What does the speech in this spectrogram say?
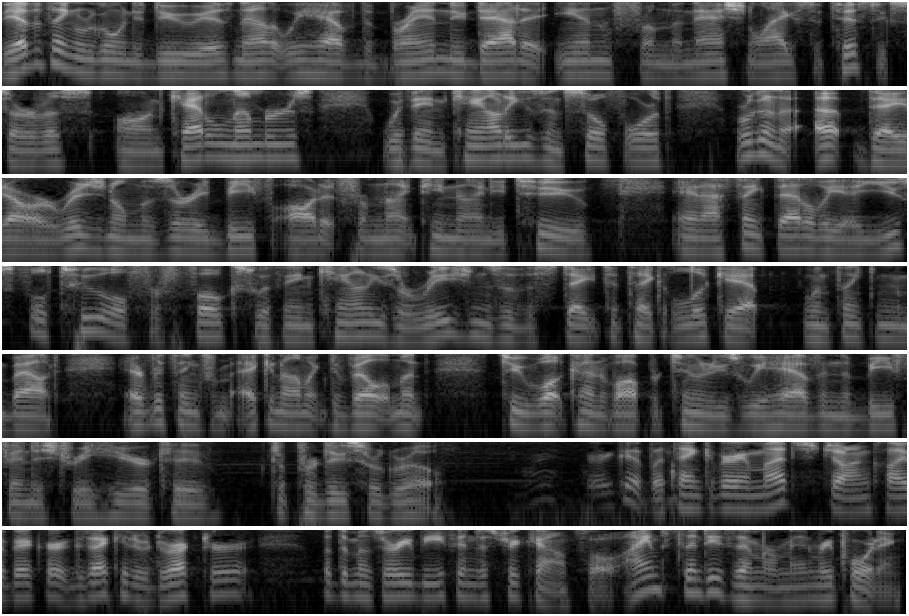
The other thing we're going to do is now that we have the brand new data in from the National Ag Statistics Service on cattle numbers within counties and so forth, we're going to update our original Missouri beef audit from 1992. And I think that'll be a useful tool for folks within counties or regions of the state to take a look at when thinking about everything from economic development to what kind of opportunities we have in the beef industry here to, to produce or grow. Very good. Well, thank you very much, John Kleiboeker, Executive Director with the Missouri Beef Industry Council. I'm Cindy Zimmerman reporting.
